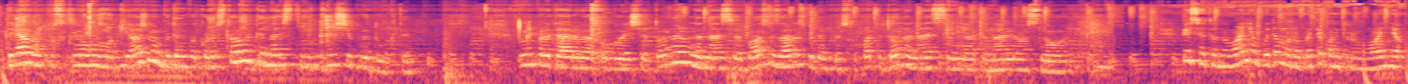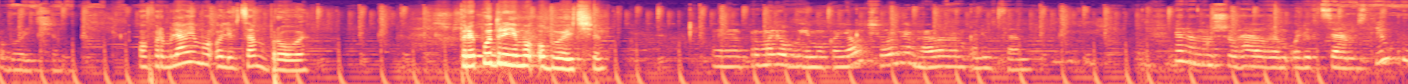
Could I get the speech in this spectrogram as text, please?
Для випускного макіяжу ми будемо використовувати найстійкіші продукти. Ми протерли обличчя тонером, нанесли базу. Зараз будемо приступати до нанесення тональної основи. Після тонування будемо робити контролювання обличчя. Оформляємо олівцем брови. Припудрюємо обличчя. Е, Промальовуємо каял чорним гелевим олівцем. Я наношу гелевим олівцем стрілку,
